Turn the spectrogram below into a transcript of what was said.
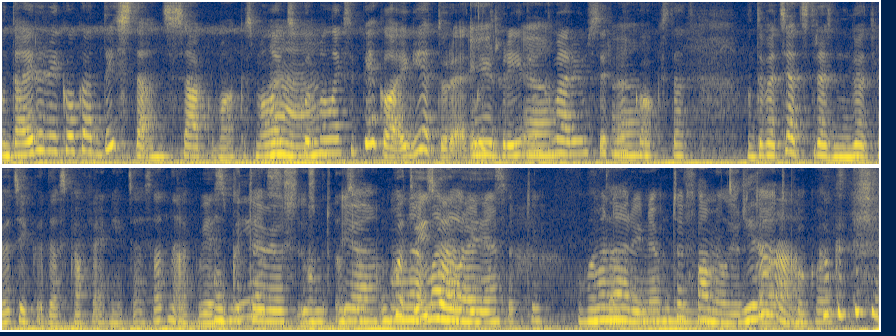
Un tā ir arī kaut kāda distance sākumā, kas man liekas, mm. kur man liekas, ir pieklājīgi ieturēt ir, līdz brīdim, jā. kamēr jums ir nu, kaut kas tāds. Un tāpēc, jā, tas reizēm ļoti jocīgi, kad tādās kafejnīcās atnāk viesis. Un, ka tev uz, uz, un, un, jā, un, ko tu izvēlējies? Man tā, arī ne, tā familiāri jā, kaut, kā. kaut kas bija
